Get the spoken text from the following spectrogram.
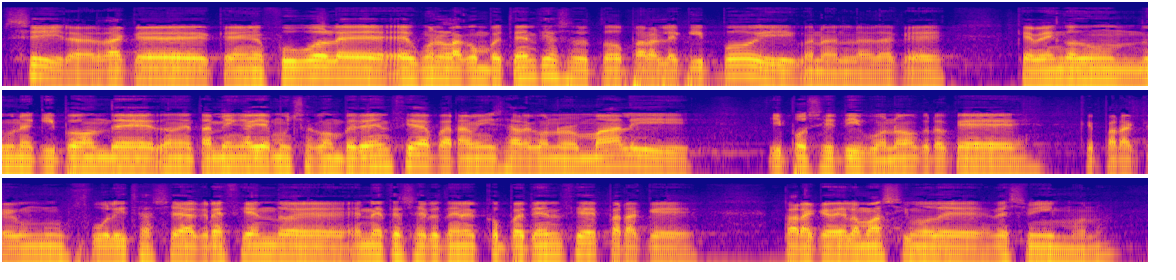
Sí, la verdad que, en el fútbol es, buena la competencia, sobre todo para el equipo y bueno, la verdad que, que vengo de un, de un, equipo donde, donde también había mucha competencia, para mí es algo normal y, y positivo, ¿no? Creo que, que, para que un futbolista siga creciendo es, es, necesario tener competencia para que, para que dé lo máximo de, de sí mismo, ¿no?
